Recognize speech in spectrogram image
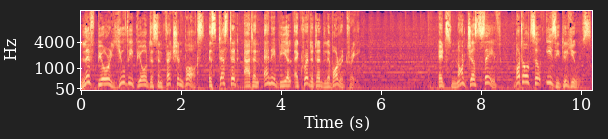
Livpure UV Pure Disinfection Box is tested at an NABL accredited laboratory. It's not just safe but also easy to use.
